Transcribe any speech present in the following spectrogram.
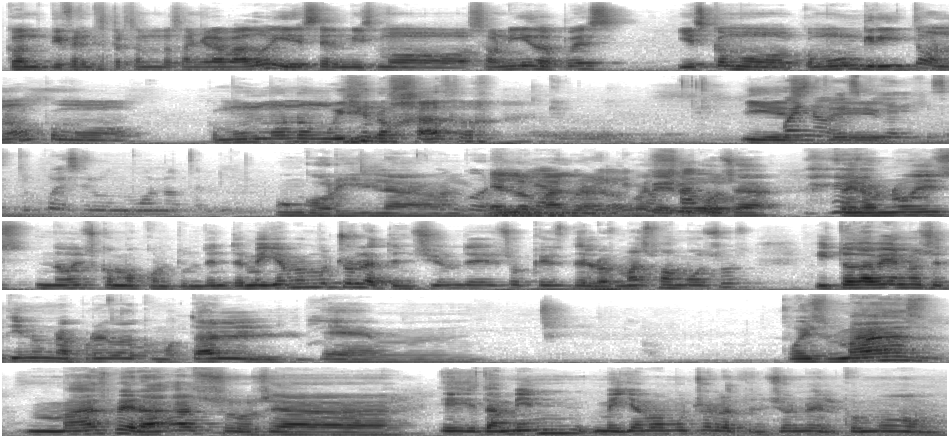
con diferentes personas los han grabado y es el mismo sonido, pues, y es como, como un grito, ¿no? Como, como un mono muy enojado. Y Bueno, este, es que ya dijiste, tú puedes ser un mono también. Un gorila. Un gorila, Es lo malo, gorila ¿no? Pero- o sea, pero no es, no es como contundente. Me llama mucho la atención de eso que es de los más famosos y todavía no se tiene una prueba como tal, em, pues más, más veraz. O sea, eh, también me llama mucho la atención el cómo,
